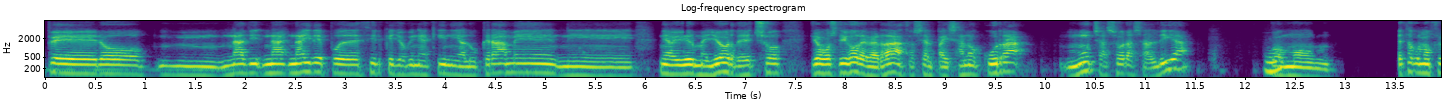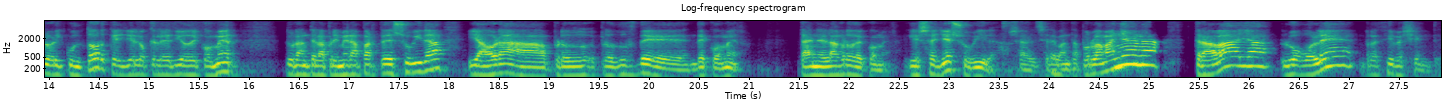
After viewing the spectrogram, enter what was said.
pero mm, nadie, nadie puede decir que yo vine aquí ni a lucrarme, ni, ni, a vivir mejor. De hecho, yo os digo de verdad, o sea, el paisano curra muchas horas al día, mm. como, esto como floricultor, que es lo que le dio de comer durante la primera parte de su vida y ahora produce de comer está en el agro de comer. Y esa ya es su vida. O sea, él se levanta por la mañana, trabaja, luego lee, recibe gente.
